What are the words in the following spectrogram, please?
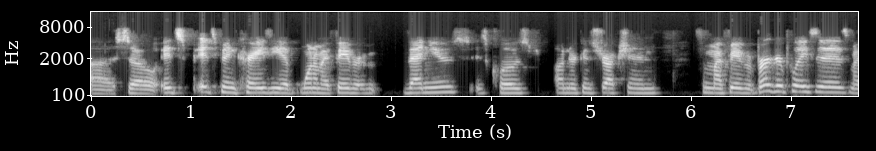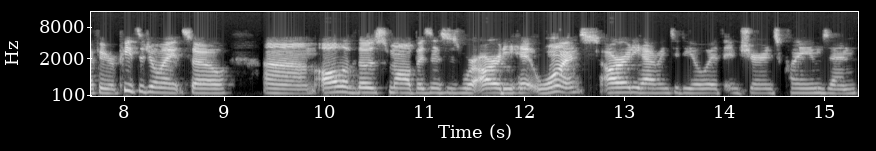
Uh, so it's it's been crazy. One of my favorite venues is closed under construction. Some of my favorite burger places, my favorite pizza joint. So um, all of those small businesses were already hit once, already having to deal with insurance claims and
